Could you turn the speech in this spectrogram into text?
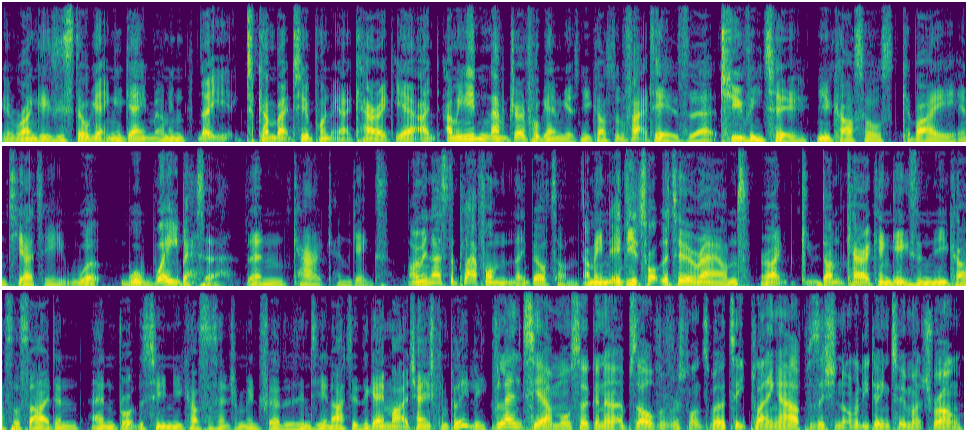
Ryan Giggs is still getting a game. I mean, to come back to your point about Carrick, yeah, I, I mean, he didn't have a dreadful game against Newcastle. The fact is that 2v2, Newcastle's Cabaye and Tioté were, were way better than Carrick and Giggs. I mean, that's the platform they built on. I mean, if you swap the two around, right, dumped Carrick and Giggs in the Newcastle side and, and brought the two Newcastle central midfielders into United, the game might have changed completely. Valencia, I'm also going to absolve of responsibility playing out of position, not really doing too much wrong.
